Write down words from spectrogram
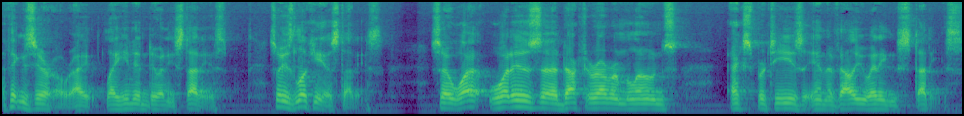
I think zero, right? Like he didn't do any studies. So he's looking at studies. So what, what is uh, Dr. Robert Malone's expertise in evaluating studies?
